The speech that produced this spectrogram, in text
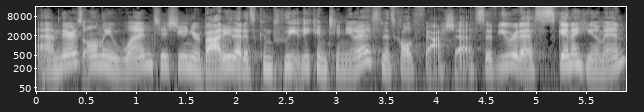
um, there's only one tissue in your body that is completely continuous, and it's called fascia. So, if you were to skin a human,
